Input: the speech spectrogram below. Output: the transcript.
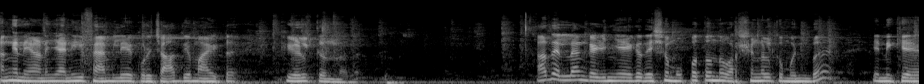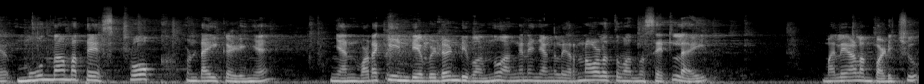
അങ്ങനെയാണ് ഞാൻ ഈ ഫാമിലിയെക്കുറിച്ച് ആദ്യമായിട്ട് കേൾക്കുന്നത്. അതെല്ലാം കഴിഞ്ഞ് ഏകദേശം മുപ്പത്തൊന്ന് വർഷങ്ങൾക്ക് മുൻപ് എനിക്ക് മൂന്നാമത്തെ സ്ട്രോക്ക് ഉണ്ടായിക്കഴിഞ്ഞ് ഞാൻ വടക്കേ ഇന്ത്യ വിടേണ്ടി വന്നു. അങ്ങനെ ഞങ്ങൾ എറണാകുളത്ത് വന്ന് സെറ്റിലായി. മലയാളം പഠിച്ചു.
